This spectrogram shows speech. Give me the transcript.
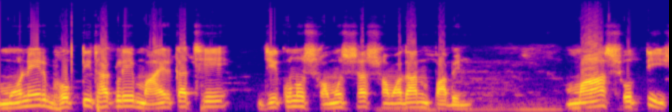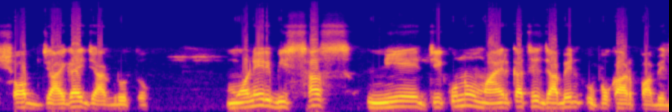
মনের ভক্তি থাকলে মায়ের কাছে যে কোনো সমস্যার সমাধান পাবেন। মা সত্যি সব জায়গায় জাগ্রত। মনের বিশ্বাস নিয়ে যে কোনো মায়ের কাছে যাবেন, উপকার পাবেন।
